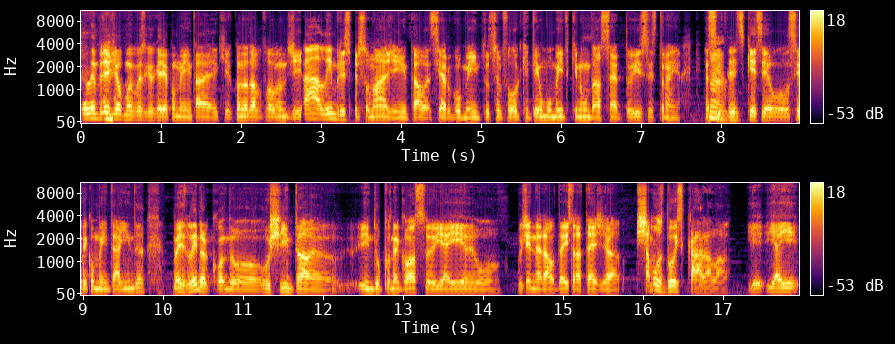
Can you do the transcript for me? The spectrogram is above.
Eu lembrei de alguma coisa que eu queria comentar, é que quando eu tava falando de, ah, lembra esse personagem e tal, esse argumento, você falou que tem um momento que não dá certo, isso é estranho. Assim, Hum. você esqueceu ou se vai comentar ainda, mas lembra quando o Shin tá indo pro negócio e aí o, o general da estratégia chama os dois caras lá. E, e aí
